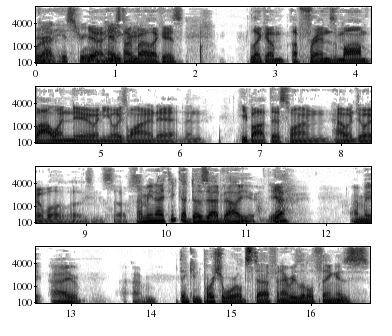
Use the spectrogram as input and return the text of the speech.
It's got history. yeah, he was talking about like his like a a friend's mom bought one new and he always wanted it. And then he bought this one. How enjoyable it was and stuff. So, I mean, I think that does add value. yeah, I mean, I, I'm thinking Porsche World stuff, and every little thing is.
